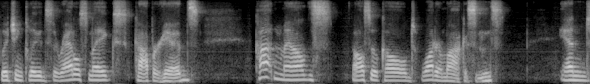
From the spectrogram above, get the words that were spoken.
which includes the rattlesnakes, copperheads, cottonmouths, also called water moccasins, and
